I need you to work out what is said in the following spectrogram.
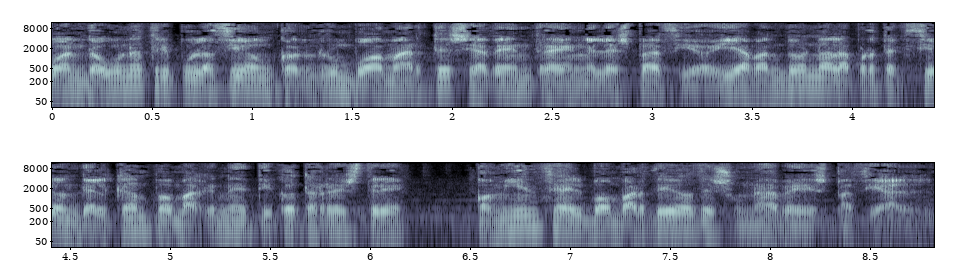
Cuando una tripulación con rumbo a Marte se adentra en el espacio y abandona la protección del campo magnético terrestre, comienza el bombardeo de su nave espacial.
